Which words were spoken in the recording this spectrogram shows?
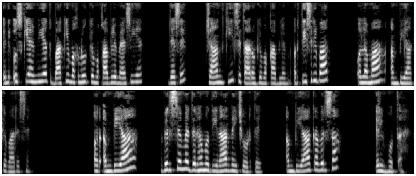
یعنی اس کی اہمیت باقی مخلوق کے مقابلے میں ایسی ہے جیسے چاند کی ستاروں کے مقابلے میں۔ اور تیسری بات، علماء انبیاء کے وارث ہیں۔ اور انبیاء ورثے میں درہم و دینار نہیں چھوڑتے۔ انبیاء کا ورثہ علم ہوتا ہے۔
